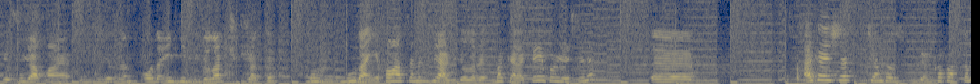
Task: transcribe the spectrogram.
Studio full yapmaya yazın. Orada ilgili videolar çıkacaktır. Bunu buradan yapamazsanız diğer videolara bakarak da yapabilirsiniz. Eee Arkadaşlar Camtasia Studio'mu kapattım.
